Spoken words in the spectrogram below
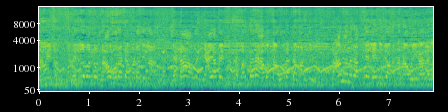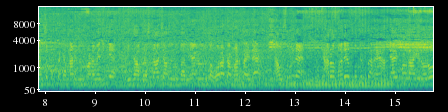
ನಾವೇನು ನಾವೆಲ್ಲವನ್ನು ನಾವು ಹೋರಾಟ ಮಾಡೋದಿಲ್ಲ. ಜನ ಅವ್ರಿಗೆ ನ್ಯಾಯ ಬೇಕು ಅಂತ ಬರ್ತಾರೆ ಅವಾಗ ನಾವು ಹೋರಾಟ ಮಾಡ್ತೀವಿ. ಕಾನೂನು ವ್ಯಾಪ್ತಿಯಲ್ಲಿ ಏನಿದೆಯೋ ಅದನ್ನ ನಾವು ಈಗಾಗಲೇ ಲಂಚಮುಕ್ತ ಕರ್ನಾಟಕ ನಿರ್ಮಾಣ ವೇದಿಕೆ, ಇಂತಹ ಭ್ರಷ್ಟಾಚಾರ ವಿರುದ್ಧ, ಅನ್ಯಾಯ ವಿರುದ್ಧ ಹೋರಾಟ ಮಾಡ್ತಾ ಇದೆ. ನಾವು ಸುಮ್ಮನೆ ಯಾರೋ ಮನೆಯಲ್ಲಿ ಕೂತಿರ್ತಾರೆ, ಅನ್ಯಾಯಕ್ಕೊಳಗಾಗಿರೋರು,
